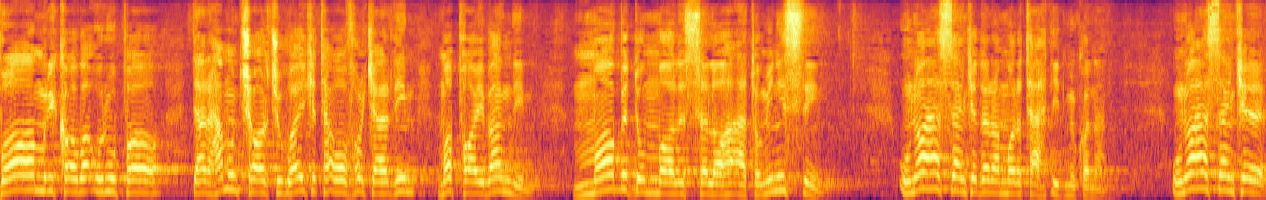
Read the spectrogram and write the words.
با آمریکا و اروپا در همون چارچوبهایی که توافق کردیم ما پایبندیم. ما به دنبال سلاح اتمی نیستیم. اونا هستن که دارن ما رو تهدید می‌کنن. اونا هستن که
